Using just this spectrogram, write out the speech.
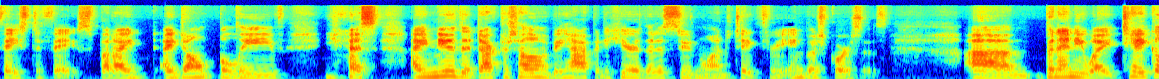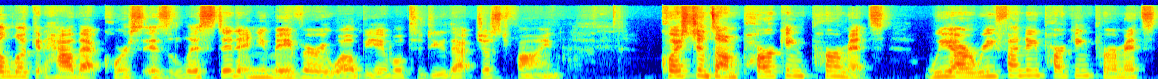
face to face. But I, I don't believe, yes, I knew that Dr. Sullivan would be happy to hear that a student wanted to take three English courses. Um, but anyway, take a look at how that course is listed, and you may very well be able to do that just fine. Questions on parking permits. We are refunding parking permits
